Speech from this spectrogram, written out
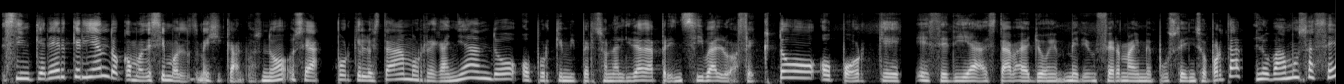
sin querer queriendo, como decimos los mexicanos, ¿no? O sea, porque lo estábamos regañando o porque mi personalidad aprensiva lo afectó o porque ese día estaba yo medio enferma y me puse insoportable. Lo vamos a hacer.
